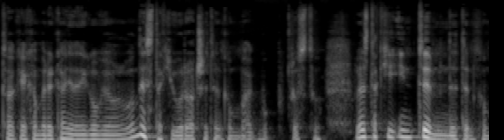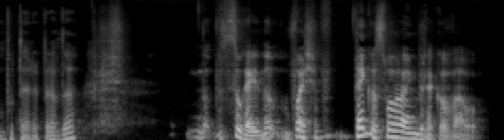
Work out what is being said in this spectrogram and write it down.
tak jak Amerykanie na niego mówią, on jest taki uroczy ten MacBook po prostu. On jest taki intymny ten komputer, prawda? No, słuchaj, no właśnie tego słowa mi brakowało.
